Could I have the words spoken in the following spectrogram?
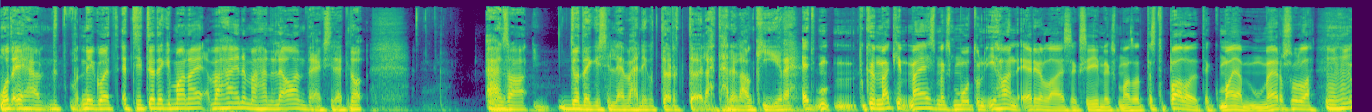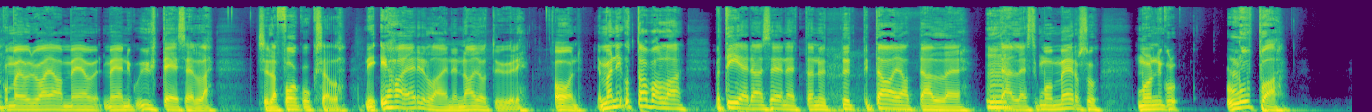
Mutta eihän nyt, niin kuin, että et sitten jotenkin mä annan vähän enemmän hänelle anteeksi, että no hän saa jotenkin silleen vähän niin kuin törttöillä, että hänellä on kiire. Et, m- kyllä mäkin, mä esimerkiksi muutun ihan erilaiseksi ihmiseksi. Mä saan tästä palautetta, kun mä ajan mun Mersulla mm-hmm. ja kun mä joudun ajaa meidän, meidän niin yhteisellä sillä fokuksella, niin ihan erilainen ajotyyli on. Ja mä niinku tavallaan, mä tiedän sen, että nyt, nyt pitää ajaa tälleen, mm. tälleen. Sitten kun mä oon Mersu, mulla on niinku lupa,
